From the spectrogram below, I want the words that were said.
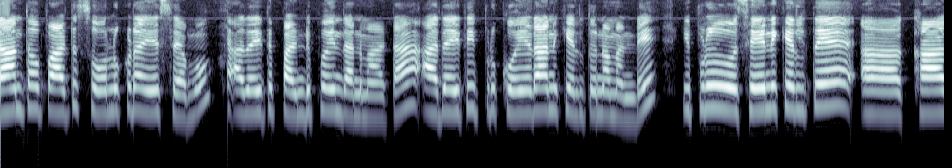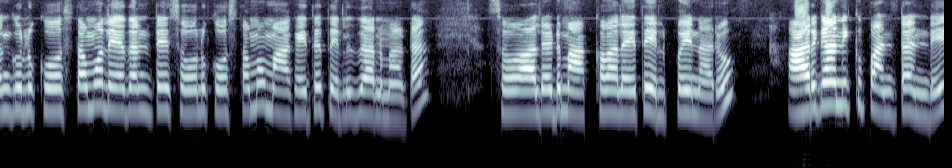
దాంతో పాటు సోలు కూడా వేసాము. అదైతే పండిపోయింది అనమాట అదైతే ఇప్పుడు కోయడానికి వెళ్తున్నామండి. ఇప్పుడు సేనుకి వెళ్తే కాంగులు కోస్తామో లేదంటే సోలు కోస్తామో మాకైతే తెలియదు అనమాట సో ఆల్రెడీ మా అక్క వాళ్ళు అయితే వెళ్ళిపోయినారు. ఆర్గానిక్ పంట అండి.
